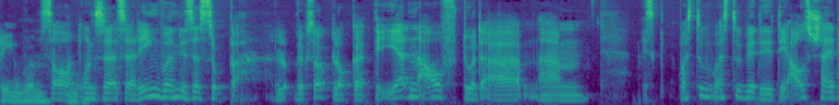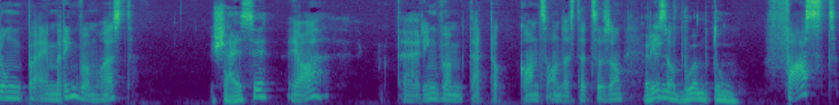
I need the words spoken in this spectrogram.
Regenwurm. So, und so, so ein Regenwurm ist ja super. Wie gesagt, lockert die Erden auf, tut auch, ähm, es, weißt, du, weißt du, wie die, die Ausscheidung beim Ringwurm heißt? Scheiße, Ja, der Ringwurm, der hat da ganz anders dazu sagen. Regenwurmdung. fast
